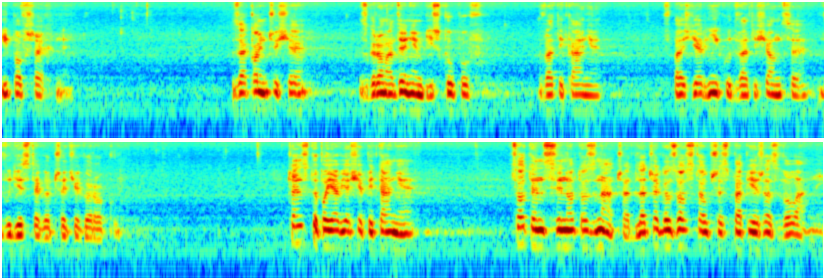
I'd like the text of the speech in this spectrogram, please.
i powszechny. Zakończy się zgromadzeniem biskupów w Watykanie w październiku 2023 roku. Często pojawia się pytanie, co ten synod oznacza, dlaczego został przez papieża zwołany.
